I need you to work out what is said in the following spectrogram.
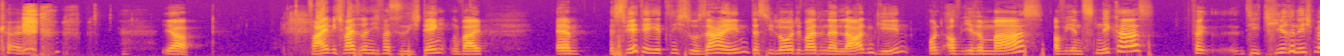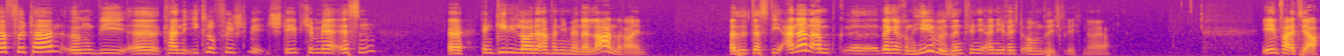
kein. Ja. Vor allem, ich weiß auch nicht, was sie sich denken, weil ähm, es wird ja jetzt nicht so sein, dass die Leute weiter in den Laden gehen und auf ihrem Maß, auf ihren Snickers die Tiere nicht mehr füttern, irgendwie äh, keine Iglo-Fischstäbchen mehr essen. Äh, dann gehen die Leute einfach nicht mehr in den Laden rein. Also, dass die anderen am äh, längeren Hebel sind, finde ich eigentlich recht offensichtlich. Naja. Jedenfalls ja.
